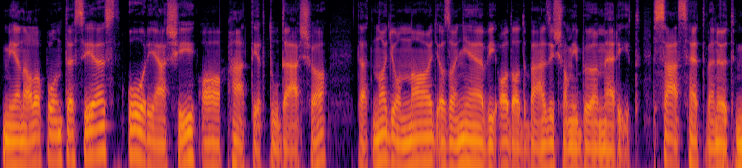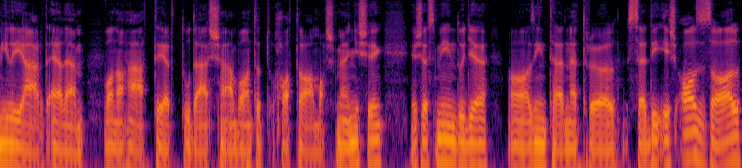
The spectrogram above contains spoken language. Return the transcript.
Milyen alapon teszi ezt? Óriási a háttértudása, tehát nagyon nagy az a nyelvi adatbázis, amiből merít. 175 milliárd elem van a háttér tudásában, tehát hatalmas mennyiség, és ezt mind ugye az internetről szedi, és azzal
